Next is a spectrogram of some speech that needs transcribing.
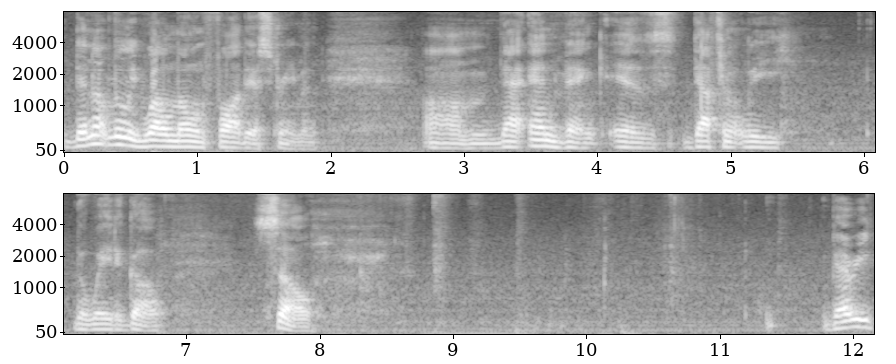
they're not really well known for their streaming um, that NVENC is definitely the way to go. So, very,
